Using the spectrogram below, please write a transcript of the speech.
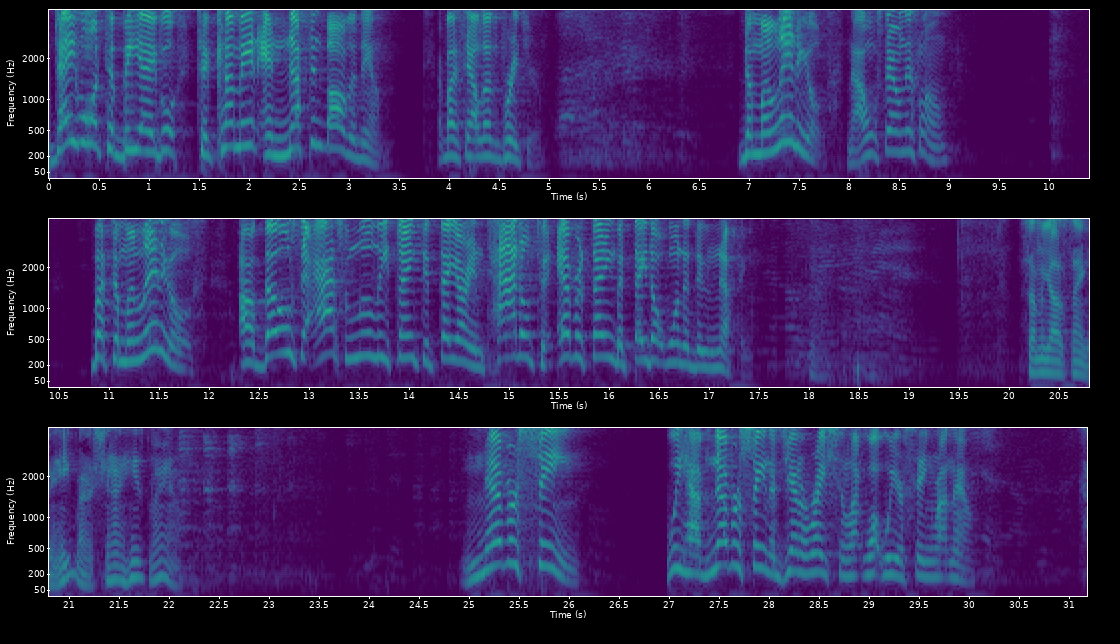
They want to be able to come in and nothing bother them. Everybody say, I love the preacher. The millennials, now I won't stay on this long, but the millennials are those that absolutely think that they are entitled to everything, but they don't want to do nothing. Some of y'all thinking, he better shine his mouth. Never seen we have never seen a generation like what we are seeing right now.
